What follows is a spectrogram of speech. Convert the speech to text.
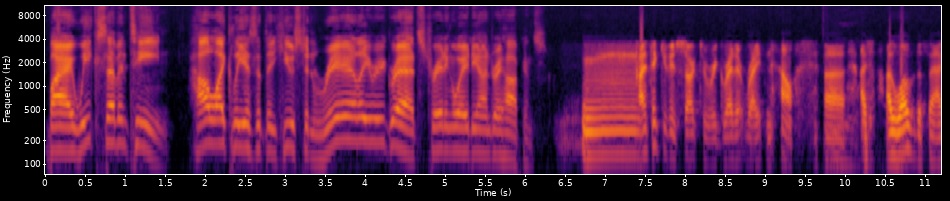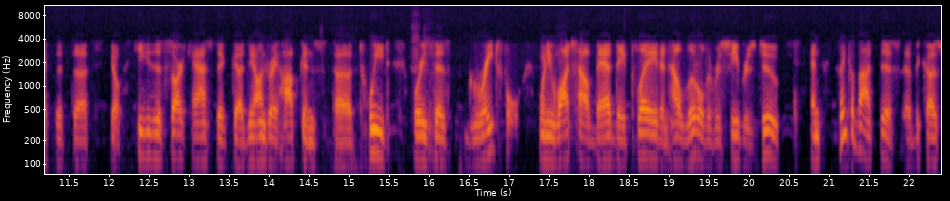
by week 17, how likely is it that Houston really regrets trading away DeAndre Hopkins? Mm, I think you can start to regret it right now. Uh, I, I love the fact that uh, you know he did a sarcastic uh, DeAndre Hopkins uh, tweet where he says grateful when he watched how bad they played and how little the receivers do. And think about this uh, because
